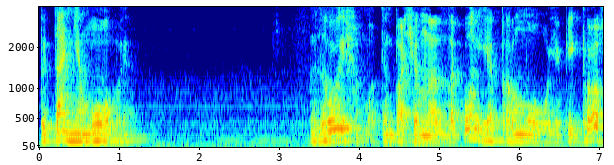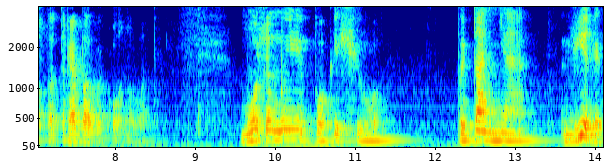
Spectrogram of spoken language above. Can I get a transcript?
питання мови залишимо, тим паче в нас закон є про мову, який просто треба виконувати. Може, ми поки що питання віри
